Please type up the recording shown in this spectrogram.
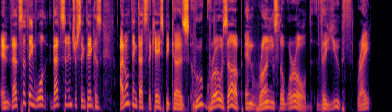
And that's the thing. Well, that's an interesting thing because I don't think that's the case because who grows up and runs the world? The youth, right?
